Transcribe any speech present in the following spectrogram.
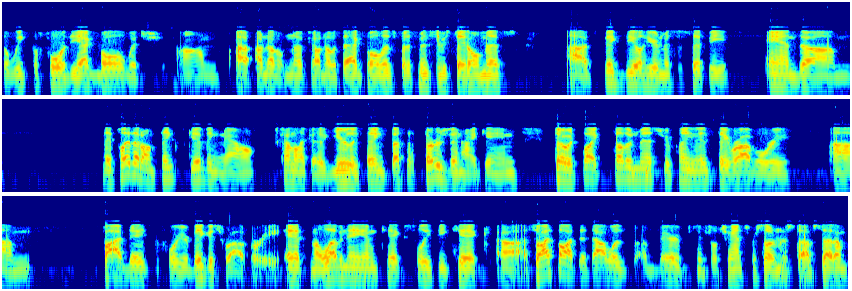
the week before the Egg Bowl, which um, I, I don't know if y'all know what the Egg Bowl is, but it's Mississippi State Ole Miss. Uh, it's a big deal here in Mississippi, and um, they play that on Thanksgiving now. It's kind of like a yearly thing. That's a Thursday night game, so it's like Southern Miss. You're playing an in-state rivalry. Um, five days before your biggest rivalry. And it's an 11 a.m. kick, sleepy kick. Uh, so I thought that that was a very potential chance for Southern to upset them.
